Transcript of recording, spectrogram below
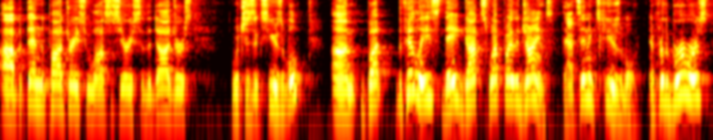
Uh, but then the Padres, who lost the series to the Dodgers, which is excusable. Um, but the Phillies, they got swept by the Giants. That's inexcusable. And for the Brewers,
